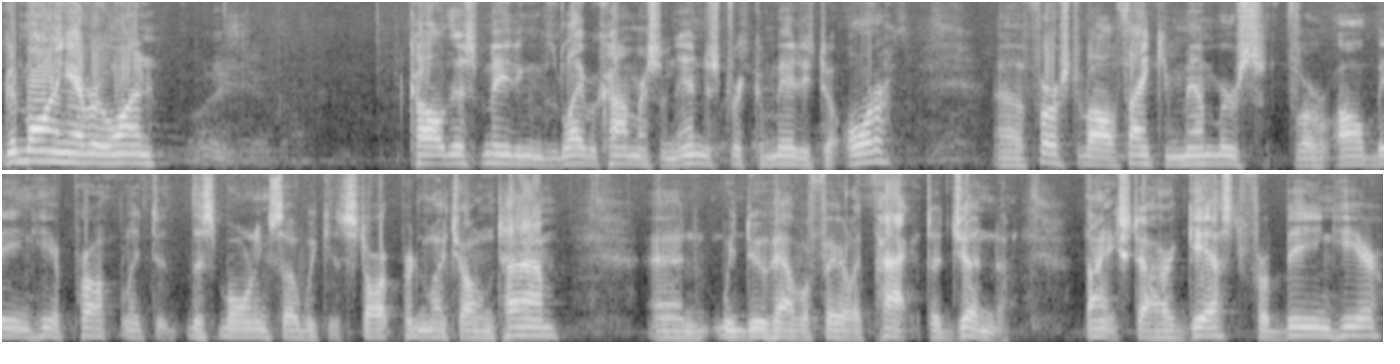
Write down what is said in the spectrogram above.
Good morning, everyone. Call this meeting of the Labor, Commerce, and Industry Committee to order. Uh, First of all, thank you, members, for all being here promptly to- this morning so we could start pretty much on time. And we do have a fairly packed agenda. Thanks to our guests for being here.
